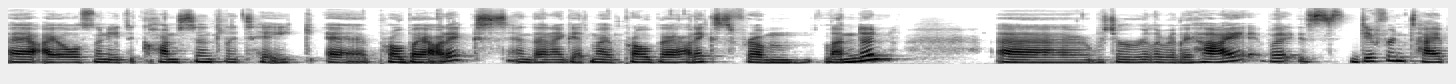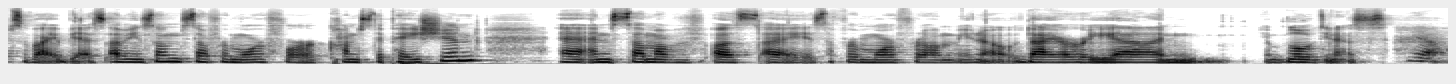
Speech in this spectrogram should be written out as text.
Uh, I also need to constantly take uh, probiotics, and then I get my probiotics from London. Uh, which are really, really high, but it's different types of IBS. I mean, some suffer more for constipation, uh, and some of us I suffer more from, you know, diarrhea and, and bloatiness. Yeah.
